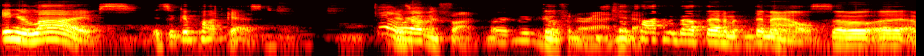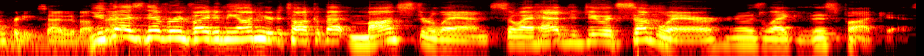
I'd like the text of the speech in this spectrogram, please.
in your lives. It's a good podcast. Yeah, we're having fun. We're, we're goofing around. Still You, know. talking about them, them owls, so uh, I'm pretty excited about that. you that. guys never invited me on here to talk about Monsterland, so I had to do it somewhere. And it was like this podcast.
